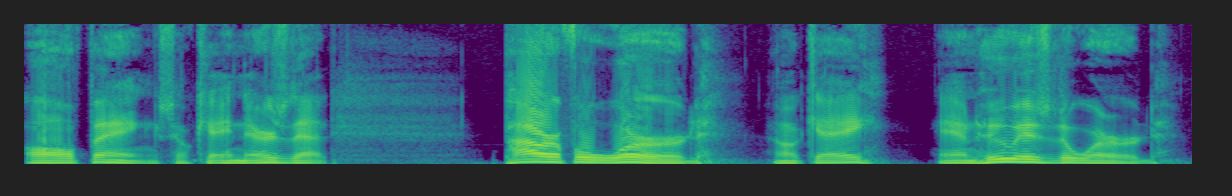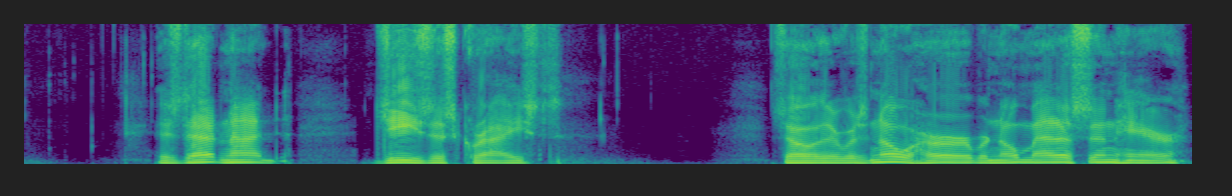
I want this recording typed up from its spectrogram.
all things. Okay, and there's that powerful word, okay? And who is the word? Is that not Jesus Christ? So there was no herb or no medicine here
